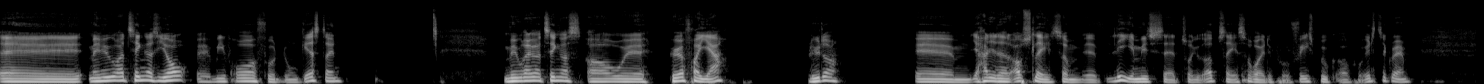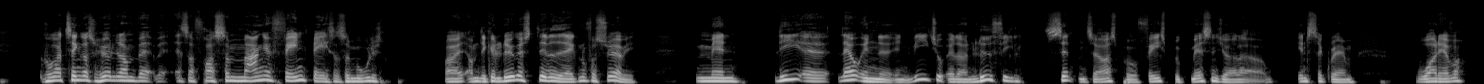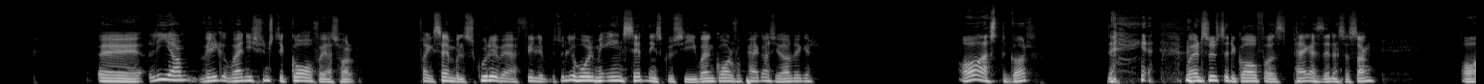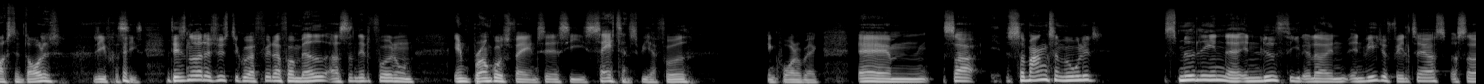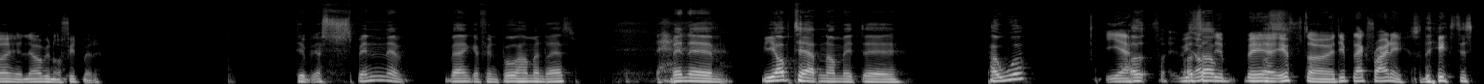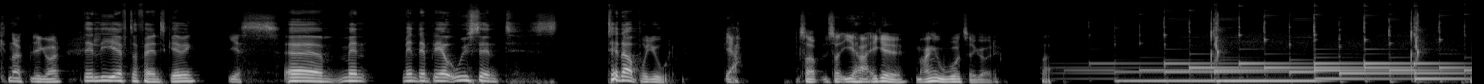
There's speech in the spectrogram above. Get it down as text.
Øh, men vi kunne godt tænke os i år, øh, vi prøver at få nogle gæster ind. Men vi kunne godt tænke os at øh, høre fra jer, lyttere. Øh, jeg har lige lavet et opslag, som øh, lige inden vi satte trykket optag, så røg det på Facebook og på Instagram. Jeg kunne godt tænke os at høre lidt om, hvad, altså fra så mange fanbaser som muligt. Og om det kan lykkes, det ved jeg ikke. Nu forsøger vi. Men lige øh, lav en, øh, en video eller en lydfil. Send den til os på Facebook Messenger eller Instagram. Whatever. Øh, lige om, hvilke, hvordan I synes, det går for jeres hold. For eksempel, skulle det være, Philip, hvis du lige hurtigt med en sætning skulle sige, hvordan går det for Packers i øjeblikket? Overraskende godt. Hvordan synes du, det går for Packers i den her sæson? Overraskende dårligt. Lige præcis. det er sådan noget, der synes, det kunne være fedt at få med, og sådan lidt få nogle, en Broncos-fan til at sige, satans, vi har fået en quarterback. Øhm, så, så mange som muligt, smid lige en, øh, en lydfil eller en, en videofil til os, og så øh, laver vi noget fedt med det. Det bliver spændende, hvad han kan finde på, ham Andreas. Men øh, vi optager den om et øh, par uger. Ja, Og- vi og og så- øh, og efter, det er Black Friday, så det, det skal nok blive godt. Det er lige efter Thanksgiving. Yes. Øh, men, men det bliver udsendt tættere på jul. Så, så I har ikke mange uger til at gøre det.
